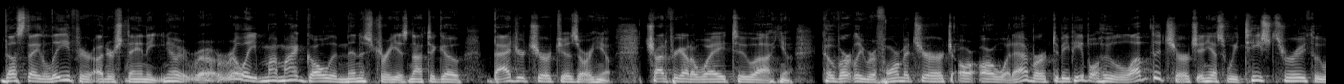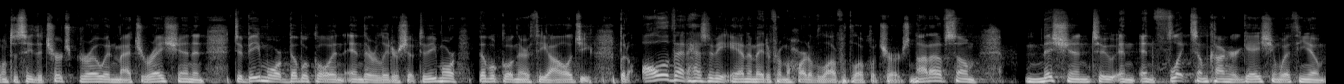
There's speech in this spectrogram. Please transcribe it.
Thus, they leave here understanding, you know, really, my, my goal in ministry is not to go badger churches or, you know, try to figure out a way to, uh, you know, covertly reform a church or, or whatever, to be people who love the church, and yes, we teach truth. We want to see the church grow in maturation and to be more biblical in, in their leadership, to be more biblical in their theology. But all of that has to be animated from a heart of love for the local church, not out of some mission to in, inflict some congregation with you know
